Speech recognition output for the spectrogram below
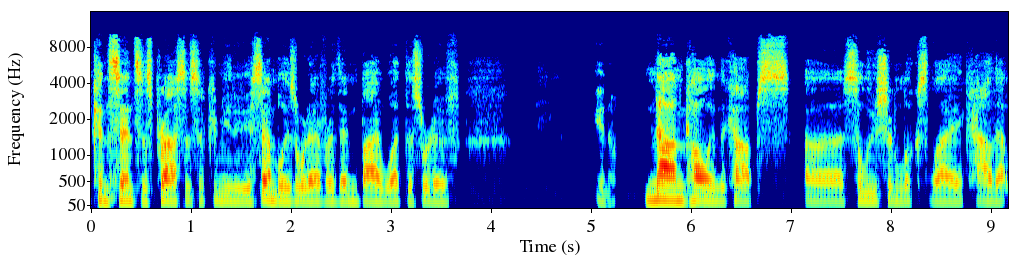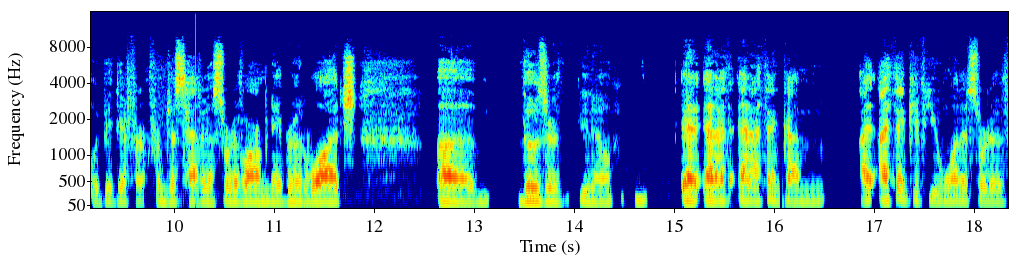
consensus process of community assemblies or whatever than by what the sort of you know non-calling the cops uh, solution looks like, how that would be different from just having a sort of armed neighborhood watch. Um, those are you know, and, and I and I think I'm I, I think if you want to sort of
